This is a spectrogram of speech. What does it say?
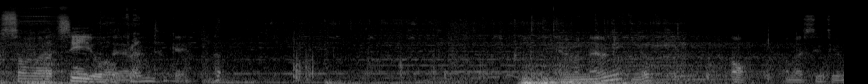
somewhere. Let's see you, old there. friend. Okay. Enemy? Nope. Oh, unless you two.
